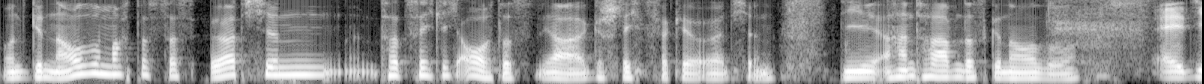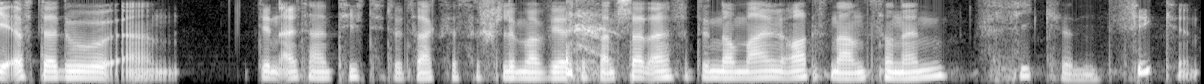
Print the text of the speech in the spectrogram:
Und genauso macht das das Örtchen tatsächlich auch, das ja Geschlechtsverkehr-Örtchen. Die handhaben das genauso. Ey, je öfter du ähm, den Alternativtitel sagst, desto schlimmer wird es, anstatt einfach den normalen Ortsnamen zu nennen. Ficken. Ficken.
